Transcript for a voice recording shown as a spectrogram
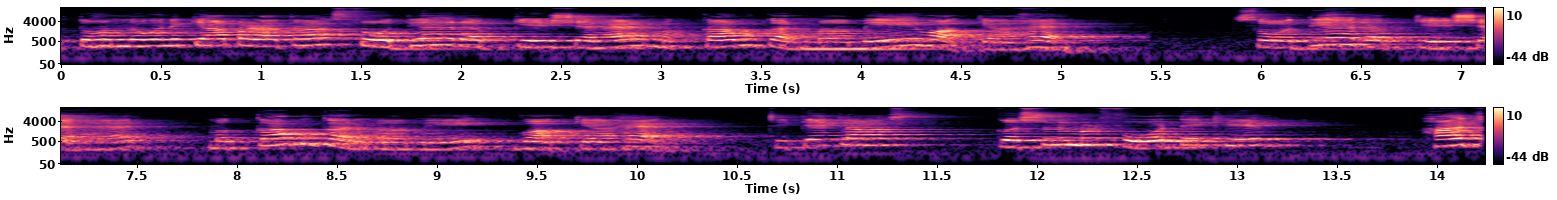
तो हम लोगों ने क्या पढ़ा था? सऊदी अरब के शहर मक्का मुकरमा में वाक़ है। सऊदी अरब के शहर मक्का मुकरमा में वाक़ है। ठीक है क्लास? क्वेश्चन नंबर फोर देखिए। हज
